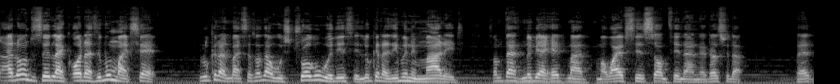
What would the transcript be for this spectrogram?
I don't want to say like others, even myself. Looking at myself, sometimes we struggle with this. Looking at even in marriage, sometimes maybe I heard my, my wife say something and I just feel that, well,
